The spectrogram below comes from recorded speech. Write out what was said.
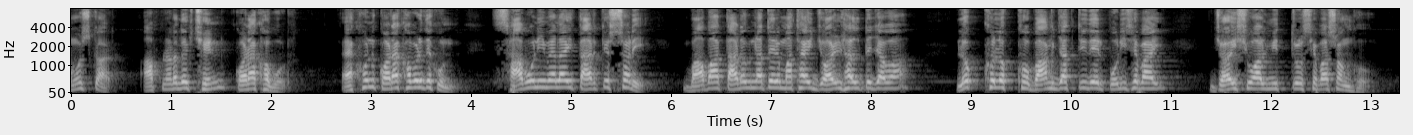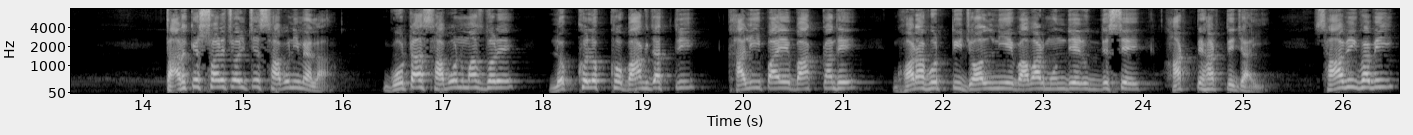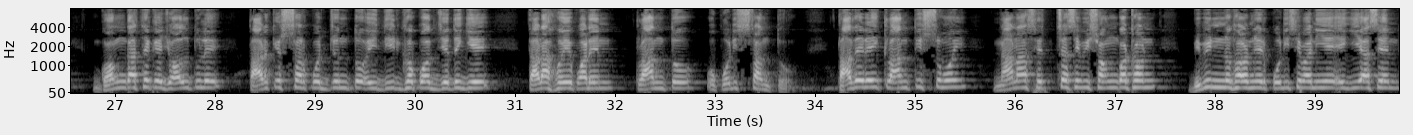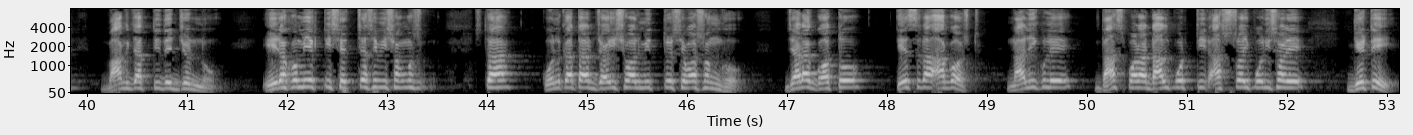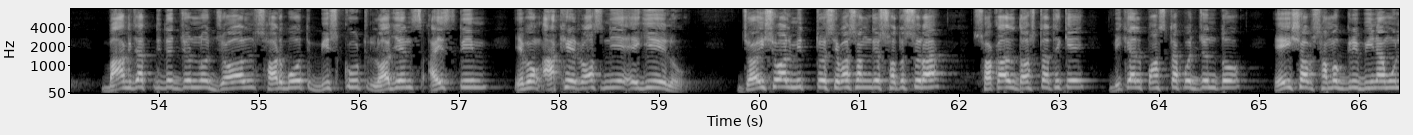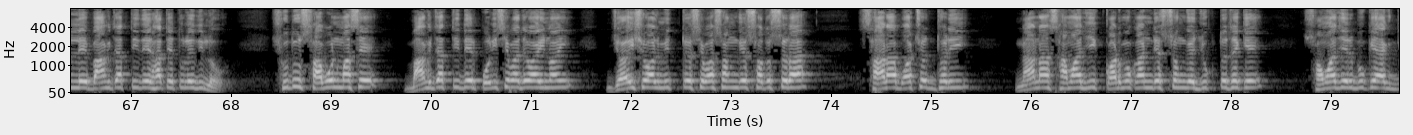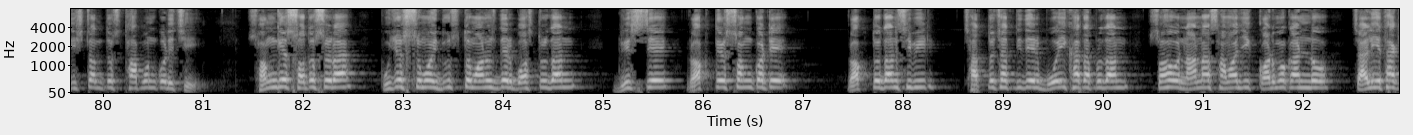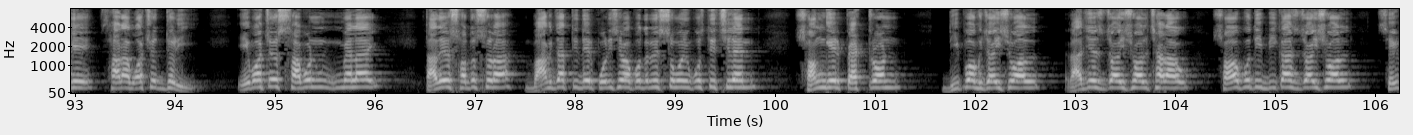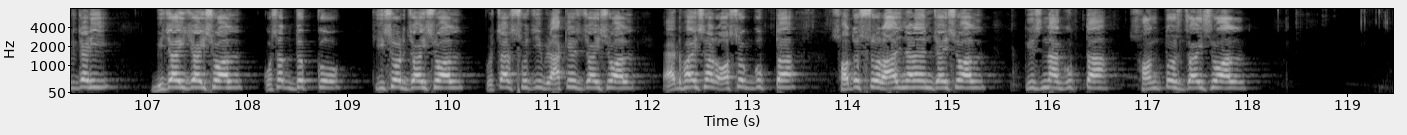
নমস্কার, আপনারা দেখছেন কড়া খবর। এখন কড়া খবরে দেখুন, শ্রাবণী মেলায় তারকেশ্বরে বাবা তারকনাথের মাথায় জল ঢালতে যাওয়া, লক্ষ লক্ষ বাগযাত্রীদের পরিষেবায় জয়সওয়াল মিত্র সেবা সংঘ। তারকেশ্বরে চলছে শ্রাবণী মেলা। গোটা শ্রাবণ মাস ধরে লক্ষ লক্ষ বাগযাত্রী খালি পায়ে বাঁক কাঁধে ঘোড়া ভর্তি জল নিয়ে বাবার মন্দিরের উদ্দেশ্যে হাঁটতে হাঁটতে যায়। স্বাভাবিকভাবেই গঙ্গা থেকে জল তুলে তারকেশ্বর পর্যন্ত এই দীর্ঘ পথ যেতে গিয়ে তারা হয়ে পড়েন ক্লান্ত ও পরিশ্রান্ত। তাদের এই ক্লান্তির সময় নানা স্বেচ্ছাসেবী সংগঠন বিভিন্ন ধরনের পরিষেবা নিয়ে এগিয়ে আসেন বাগযাত্রীদের জন্য। এরকমই একটি স্বেচ্ছাসেবী সংস্থা কলকাতার জয়সওয়াল মিত্র সেবা সংঘ, যারা গত তেসরা আগস্ট নালিকুলে দাসপাড়া ডালপট্টির আশ্রয় পরিসরে গেটে বাগযাত্রীদের জন্য জল, শরবত, বিস্কুট, লজেন্স, আইসক্রিম এবং আখের রস নিয়ে এগিয়ে এলো। জয়সওয়াল মিত্র সেবা সংঘের সদস্যরা সকাল দশটা থেকে বিকেল পাঁচটা পর্যন্ত এই সব সামগ্রী বিনামূল্যে বাগযাত্রীদের হাতে তুলে দিল। শুধু শ্রাবণ মাসে বাগযাত্রীদের পরিষেবা দেওয়াই নয়, জয়সওয়াল মিত্র সেবা সংঘের সদস্যরা সারা বছর ধরেই নানা সামাজিক কর্মকাণ্ডের সঙ্গে যুক্ত থেকে সমাজের বুকে এক দৃষ্টান্ত স্থাপন করেছে। সংঘের সদস্যরা পুজোর সময় দুস্থ মানুষদের বস্ত্রদান, গ্রীষ্মে রক্তের সংকটে রক্তদান শিবির, ছাত্রছাত্রীদের বই খাতা প্রদান সহ নানা সামাজিক কর্মকাণ্ড চালিয়ে থাকে সারা বছর ধরেই। এবছর শ্রাবণ মেলায় তাদের সদস্যরা বাগযাত্রীদের পরিষেবা প্রদানের সময় উপস্থিত ছিলেন। সংঘের প্যাট্রন, দীপক জয়সওয়াল, রাজেশ জয়সওয়াল ছাড়াও সভাপতি বিকাশ জয়সওয়াল, সেক্রেটারি বিজয় জয়সওয়াল, কোষাধ্যক্ষ কিশোর জয়সওয়াল, প্রচার সচিব রাকেশ জয়সওয়াল, অ্যাডভাইসার অশোক গুপ্তা, সদস্য রাজনারায়ণ জয়সওয়াল, কৃষ্ণা গুপ্তা সন্তোষ জয়সওয়াল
